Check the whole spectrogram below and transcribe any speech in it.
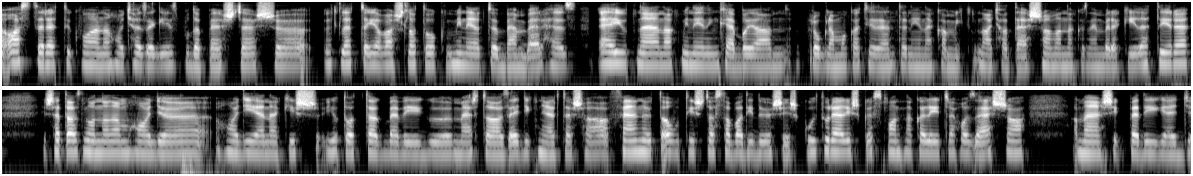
Azt szerettük volna, hogyha az egész budapestes ötlete javaslatok minél több emberhez eljutnának, minél inkább olyan programokat jelentenének, amik nagy hatással vannak az emberek életére, és hát azt gondolom, hogy, hogy ilyenek is jutottak be végül, mert az egyik nyertes a felnőtt autista szabadidős és kulturális központnak a létrehozása, a másik pedig egy,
